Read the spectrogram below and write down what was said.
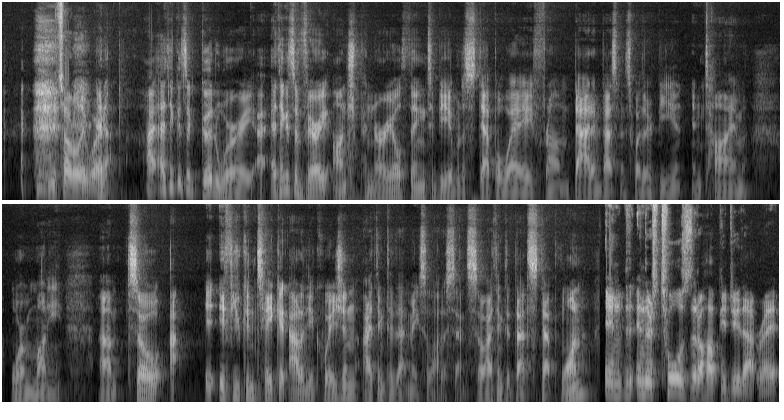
you're totally worried. And I, I think it's a good worry. I, I think it's a very entrepreneurial thing to be able to step away from bad investments, whether it be in, in time or money. Um, so I, if you can take it out of the equation, I think that that makes a lot of sense. So I think that that's step one. And and there's tools that'll help you do that, right?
